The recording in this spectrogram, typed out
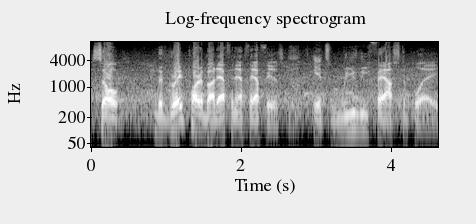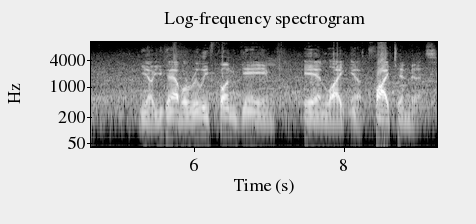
So the great part about FNFF is it's really fast to play. You know, you can have a really fun game in like, you know, five, ten minutes.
